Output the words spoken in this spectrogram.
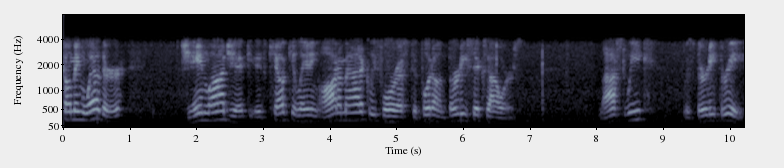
coming weather, Jain Logic is calculating automatically for us to put on 36 hours. Last week was 33.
